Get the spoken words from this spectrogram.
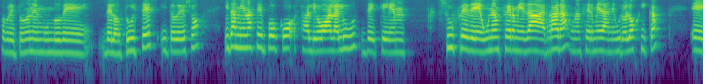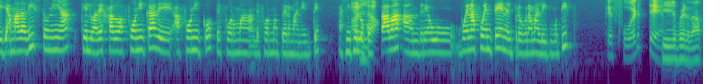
sobre todo en el mundo de, de los dulces y todo eso. Y también hace poco salió a la luz de que mm, sufre de una enfermedad rara, una enfermedad neurológica eh, llamada distonía, que lo ha dejado afónica de, afónico de forma, de forma permanente. Así se lo contaba a Andreu Buenafuente en el programa Leitmotiv. Qué fuerte. Sí, es verdad.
